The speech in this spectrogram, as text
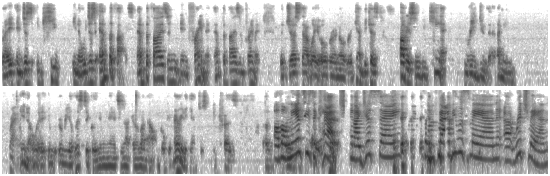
right? And just keep you know we just empathize, empathize and, and frame it, empathize and frame it, but just that way over and over again because obviously we can't redo that. I mean, right? You know, it, realistically, I mean, Nancy's not going to run out and go get married again just because Although Nancy's a catch, can I just say, some fabulous man, uh, rich man,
